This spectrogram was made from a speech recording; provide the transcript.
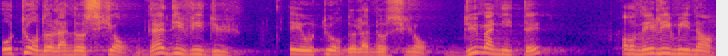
autour de la notion d'individu et autour de la notion d'humanité en éliminant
